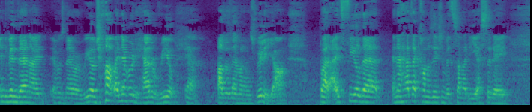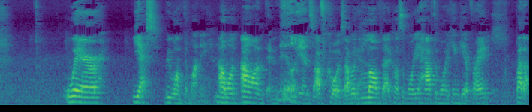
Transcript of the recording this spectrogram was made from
And even then, I it was never a real job. I never really had a real, yeah, other than when I was really young. But I feel that, and I had that conversation with somebody yesterday, where yes, we want the money. I Mhm. want I want the millions, of course. I would Yeah. love that because the more you have, the more you can give, right? But uh,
